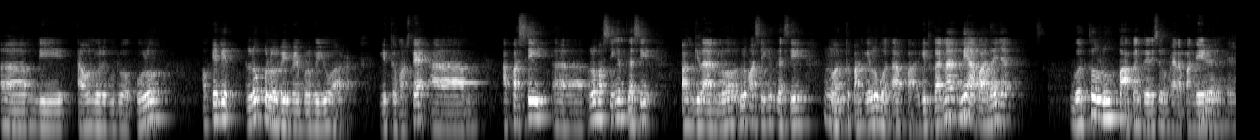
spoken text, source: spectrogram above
em, di tahun 2020 oke dit lu perlu remember who you are. Gitu maksudnya em, apa sih eh, lu masih inget gak sih panggilan lo, lo masih inget gak sih Tuhan tuh panggil lo buat apa? Gitu karena ini apa adanya. Gue tuh lupa apa yang terjadi sebelum era pandemi. Iya, iya.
